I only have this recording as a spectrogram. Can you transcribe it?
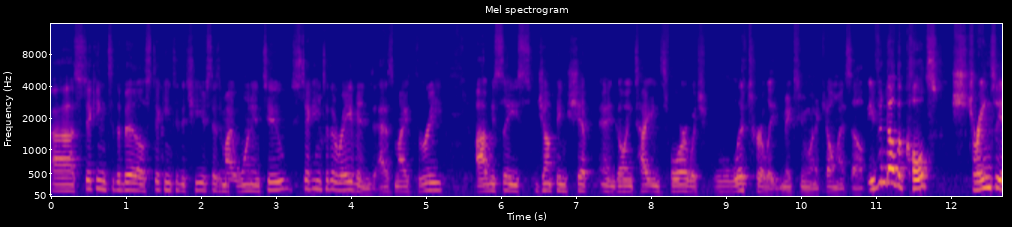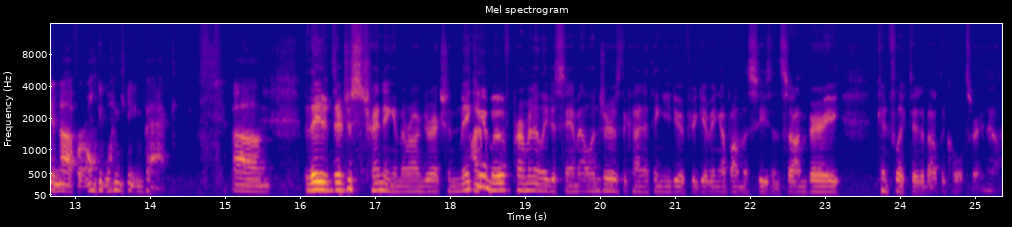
Uh, sticking to the Bills, sticking to the Chiefs as my one and two, sticking to the Ravens as my three. Obviously, jumping ship and going Titans four, which literally makes me want to kill myself. Even though the Colts, strangely enough, are only one game back. Um, they they're just trending in the wrong direction. Making a move permanently to Sam Ehlinger is the kind of thing you do if you're giving up on the season. So I'm very conflicted about the Colts right now.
